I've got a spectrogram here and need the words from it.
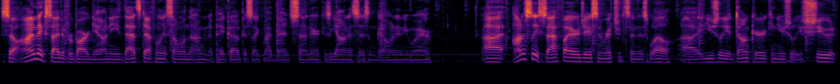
So I'm excited for Bargnani. That's definitely someone that I'm going to pick up It's like my bench center because Giannis isn't going anywhere. Uh, honestly, Sapphire Jason Richardson as well. Uh, usually a dunker, can usually shoot.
